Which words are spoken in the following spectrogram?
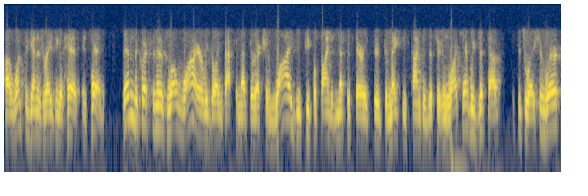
uh, once again is raising its head, its head, then the question is, well, why are we going back in that direction? Why do people find it necessary to, to make these kinds of decisions? Why can't we just have a situation where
